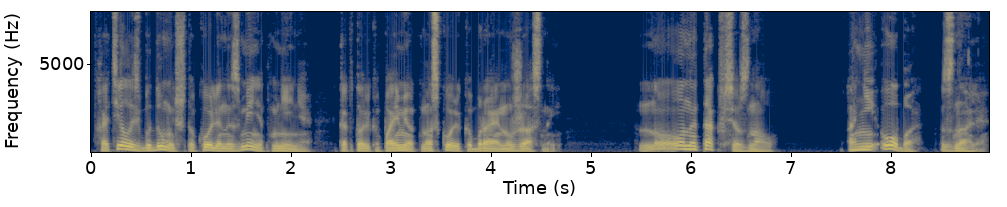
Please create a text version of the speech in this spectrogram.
Хотелось бы думать, что Колин изменит мнение, как только поймет, насколько Брайан ужасный. Но он и так все знал. Они оба знали.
